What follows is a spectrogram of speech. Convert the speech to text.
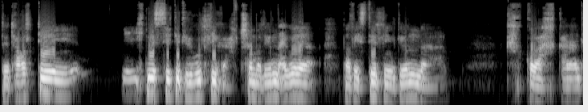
Тэгээ тоглолтын эхнээс Сити тэргүүллийг авчих юм бол ер нь Агвега бол Стерлинг ер нь гарахгүй байх гараанд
